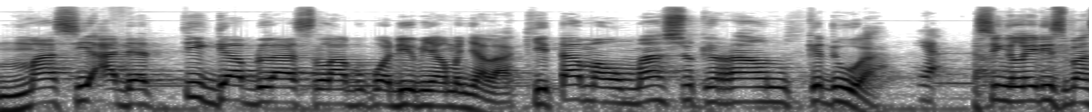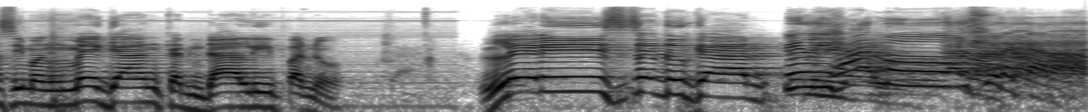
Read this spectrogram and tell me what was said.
masih ada 13 lampu podium yang menyala. Kita mau masuk ke round kedua. Ya. Single ladies masih memegang kendali penuh. Ladies, tentukan Pilihanmu sekarang.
